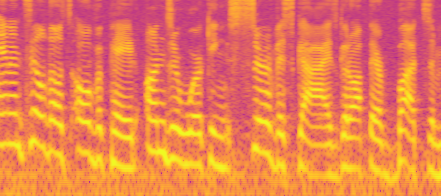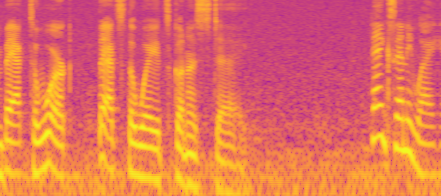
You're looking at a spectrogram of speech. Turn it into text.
And until those overpaid, underworking service guys get off their butts and back to work, that's the way it's gonna stay. Thanks anyway.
